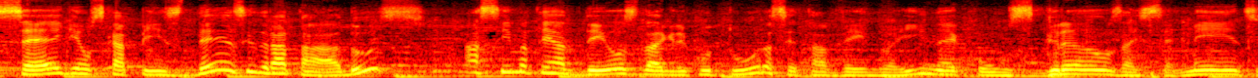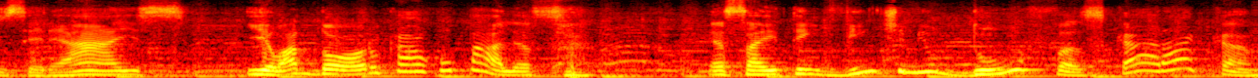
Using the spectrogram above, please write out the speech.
Seguem os capins desidratados. Acima tem a deusa da agricultura, você tá vendo aí, né? Com os grãos, as sementes, os cereais. E eu adoro carro com palhas. Essa aí tem 20 mil dufas, caraca!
